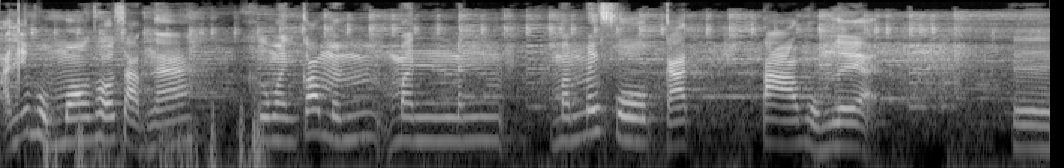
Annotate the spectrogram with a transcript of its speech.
อันนี้ผมมองโทรศัพท์นะ คือมันก็มันมันมันมันไม่โฟกัสตาผมเลยอะเออ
